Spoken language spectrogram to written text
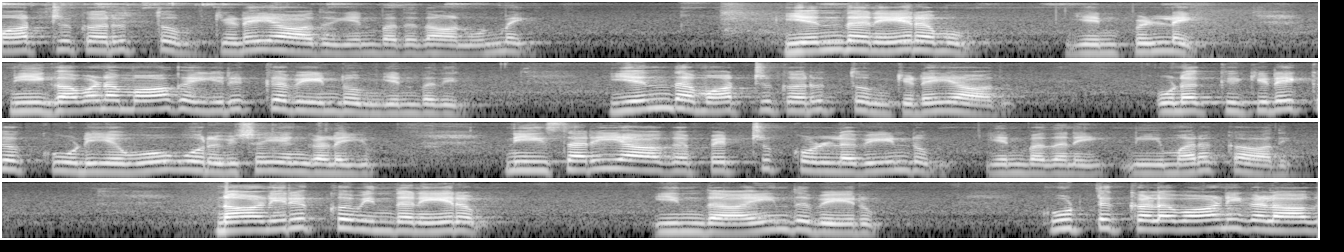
மாற்று கருத்தும் கிடையாது என்பதுதான் உண்மை. எந்த நேரமும் என் பிள்ளை நீ கவனமாக இருக்க வேண்டும் என்பதில் எந்த மாற்று கருத்தும் கிடையாது. உனக்கு கிடைக்கக்கூடிய ஒவ்வொரு விஷயங்களையும் நீ சரியாக பெற்றுக்கொள்ள வேண்டும் என்பதனை நீ மறக்காதே. நான் இருக்கும் இந்த நேரம் இந்த ஐந்து பேரும் கூட்டுக்களவாணிகளாக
